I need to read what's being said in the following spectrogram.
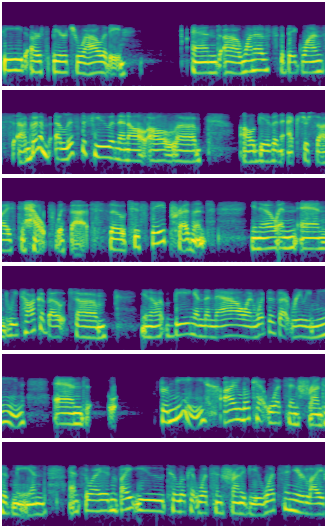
feed our spirituality? And uh, one of the big ones, I'm going to list a few, and then I'll I'll uh, I'll give an exercise to help with that. So to stay present, you know, and and we talk about um, you know being in the now, and what does that really mean? And for me, I look at what's in front of me, and and so I invite you to look at what's in front of you, what's in your life,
